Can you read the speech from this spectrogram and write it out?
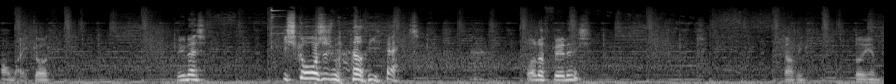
Oh my god. Núñez. He scores as well, yes. What a finish. Xavi. Williams.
